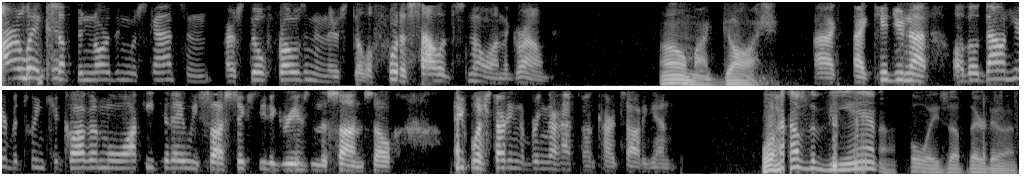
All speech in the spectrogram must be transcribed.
Our lakes up in northern Wisconsin are still frozen, and there's still a foot of solid snow on the ground. Oh my gosh. I I kid you not. Although down here between Chicago and Milwaukee today, we saw 60 degrees in the sun, so people are starting to bring their hot dog carts out again. Well, how's the Vienna boys up there doing?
